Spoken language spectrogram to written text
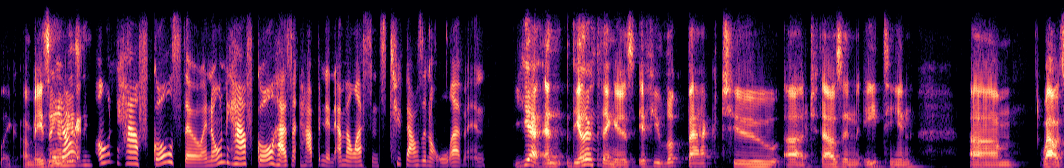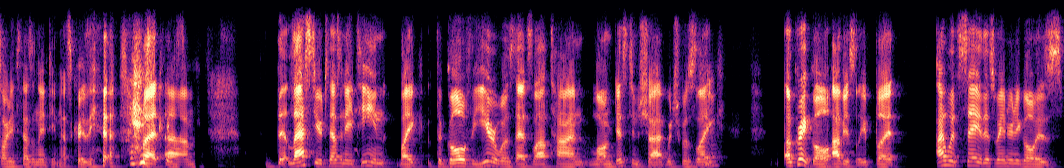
like amazing. They amazing. are own half goals though. An own half goal hasn't happened in MLS since 2011. Yeah, and the other thing is, if you look back to uh, 2018, um, wow, it's already 2019. That's crazy. but. Um, the, last year, 2018, like the goal of the year was that Zlatan long distance shot, which was like mm-hmm. a great goal, obviously. But I would say this Wayne Rooney goal is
